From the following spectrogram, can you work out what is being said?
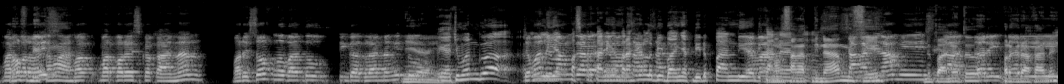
Marco Wolf di Reus. Mar- Marco Reus ke kanan Marisol ngebantu tiga gelandang itu Iya, Ya cuman gua Cuman lihat pas pertandingan terakhir sangat- lebih banyak di depan dia di Emang kanan. Emang sangat dinamis sangat sih. dinamis Depannya Ya, tuh pergerakannya. dari,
